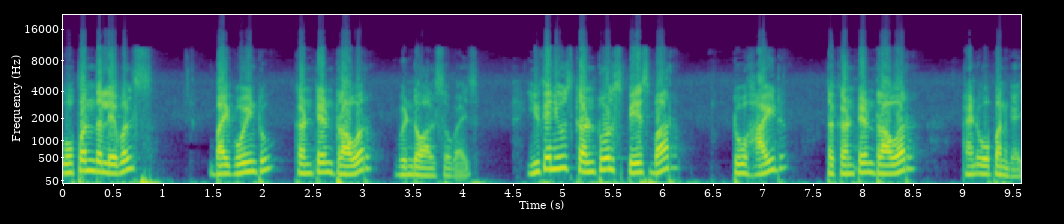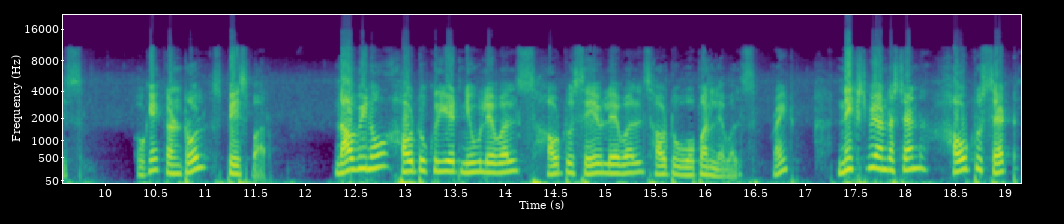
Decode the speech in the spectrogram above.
open the levels by going to content drawer window also guys. You can use control spacebar to hide the content drawer and open guys. Okay, control spacebar. Now we know how to create new levels, how to save levels, how to open levels, right? Next we understand how to set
